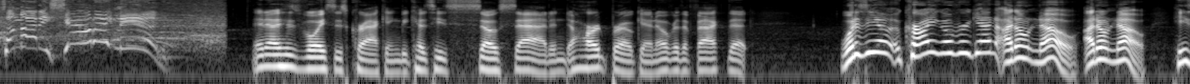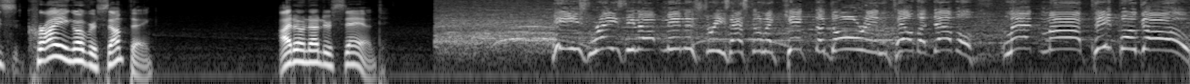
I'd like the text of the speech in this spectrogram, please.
Somebody shout amen. And uh, his voice is cracking because he's so sad and heartbroken over the fact that What is he uh, crying over again? I don't know. I don't know. He's crying over something. I don't understand. That's going to kick the door in and tell the devil, let my people go.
